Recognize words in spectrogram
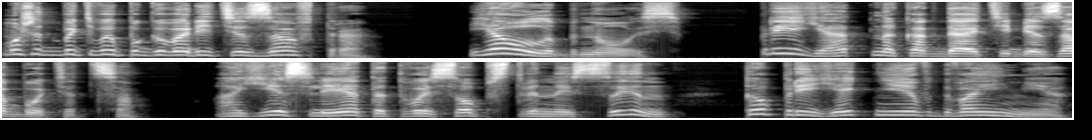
Может быть, вы поговорите завтра?» Я улыбнулась. «Приятно, когда о тебе заботятся. А если это твой собственный сын, то приятнее вдвойне,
